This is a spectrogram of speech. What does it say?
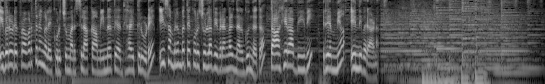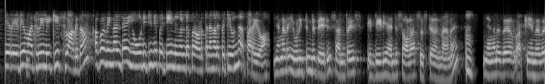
ഇവരുടെ പ്രവർത്തനങ്ങളെക്കുറിച്ചും മനസ്സിലാക്കാം ഇന്നത്തെ അധ്യായത്തിലൂടെ ഈ സംരംഭത്തെക്കുറിച്ചുള്ള വിവരങ്ങൾ നൽകുന്നത് താഹിറ ബി വി രമ്യ എന്നിവരാണ് റേഡിയോ മാറ്റുലിയിലേക്ക് സ്വാഗതം. അപ്പോൾ നിങ്ങളുടെ യൂണിറ്റിനെ പറ്റി നിങ്ങളുടെ പ്രവർത്തനങ്ങളെ പറ്റി ഒന്ന് പറയുമോ ഞങ്ങളുടെ യൂണിറ്റിന്റെ പേര് sunrise L E D and solar system എന്നാണ്. ഞങ്ങളിത് വർക്ക് ചെയ്യുന്നത്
